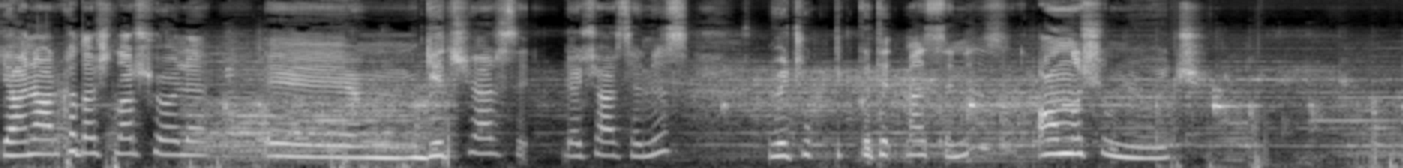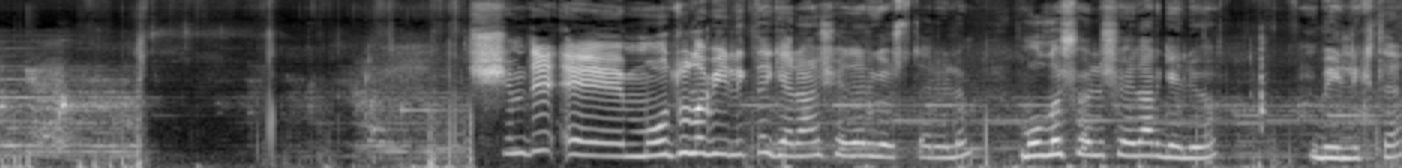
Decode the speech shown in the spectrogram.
Yani arkadaşlar şöyle eee, geçerse geçerseniz ve çok dikkat etmezseniz anlaşılmıyor hiç. Şimdi eee modula birlikte gelen şeyleri gösterelim. Modla şöyle şeyler geliyor birlikte.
